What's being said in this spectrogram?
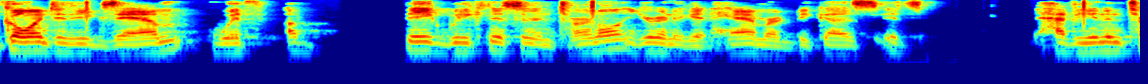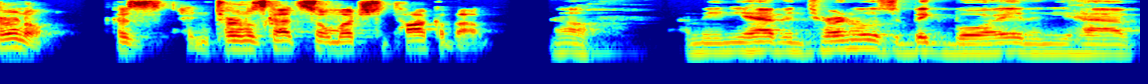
go into the exam with a big weakness in internal, you're going to get hammered because it's heavy in internal because internal's got so much to talk about. Oh, I mean, you have internal as a big boy, and then you have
